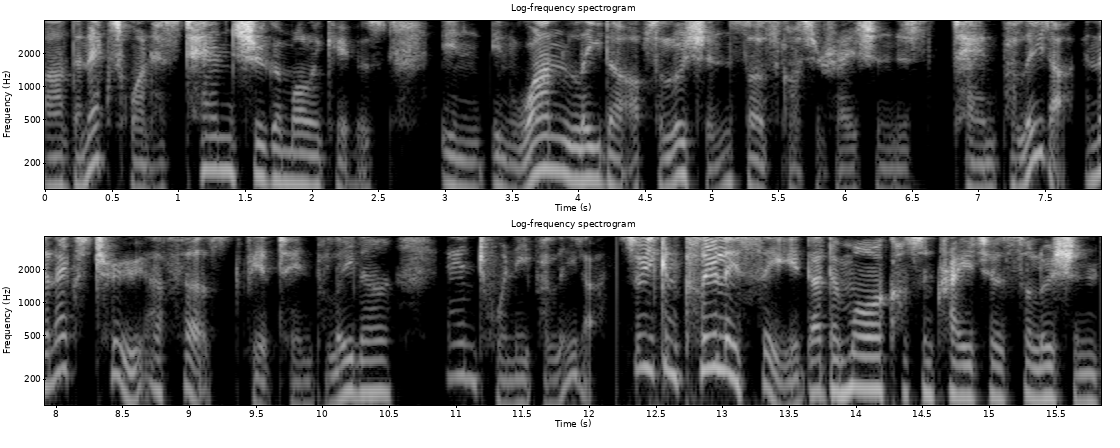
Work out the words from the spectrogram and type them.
Uh, the next one has 10 sugar molecules in, in 1 liter of solution, so its concentration is 10 per liter. And the next two are first 15 per liter and 20 per liter. So you can clearly see that the more concentrated solution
